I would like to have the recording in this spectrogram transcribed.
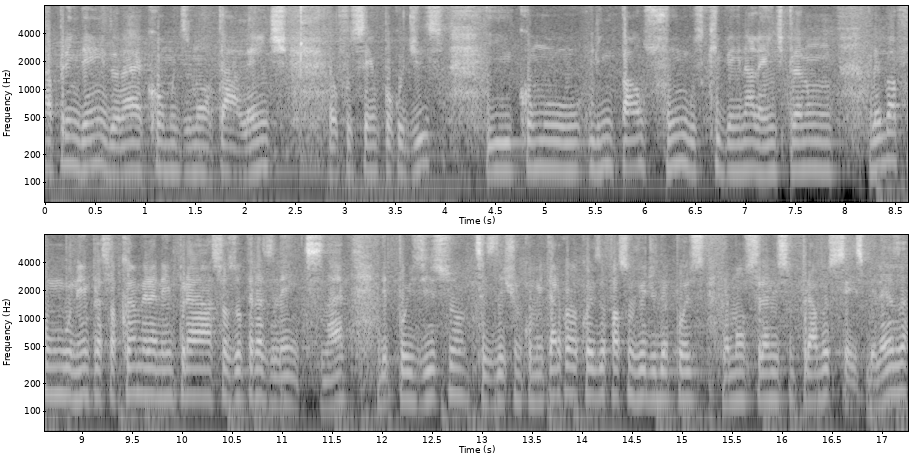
aprendendo, né, como desmontar a lente. Eu fucei um pouco disso e como limpar os fungos que vem na lente para não levar fungo nem para sua câmera nem para suas outras lentes, né? Depois disso, vocês deixam um comentário qualquer coisa eu faço um vídeo depois demonstrando isso para vocês, beleza?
